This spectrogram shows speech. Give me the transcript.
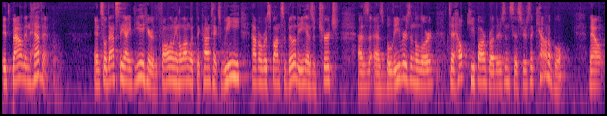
it's bound in heaven. And so that's the idea here, following along with the context. We have a responsibility as a church, as, as believers in the Lord, to help keep our brothers and sisters accountable. Now,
